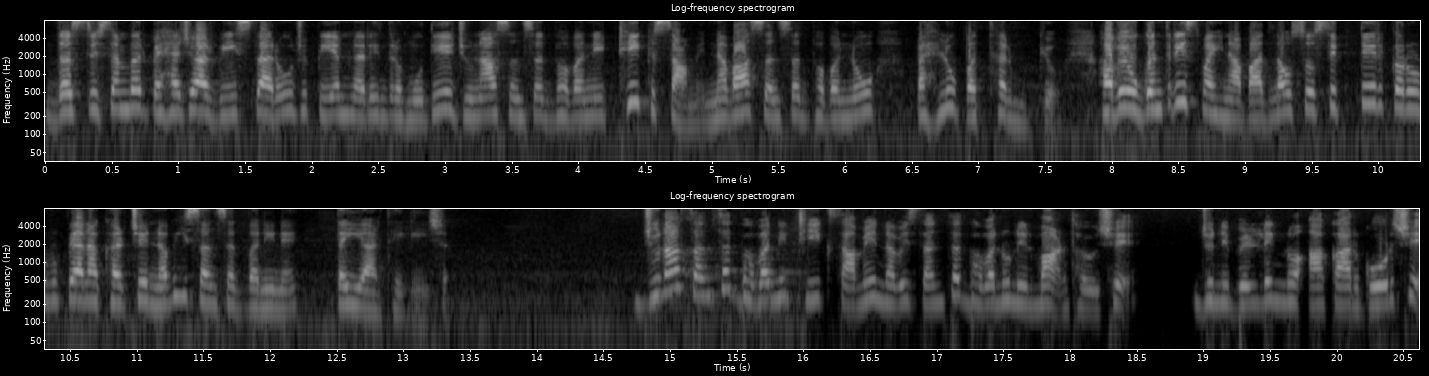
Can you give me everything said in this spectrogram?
દસ ડિસેમ્બર બે હજાર વીસના રોજ પીએમ નરેન્દ્ર મોદીએ જૂના સંસદ ભવનની ઠીક સામે નવા સંસદ ભવનનો પહેલો પથ્થર મૂક્યો. હવે ઓગણત્રીસ મહિના બાદ નવસો સિત્તેર કરોડ રૂપિયાના ખર્ચે નવી સંસદ બનીને તૈયાર થઈ ગઈ છે. જૂના સંસદ ભવનની ઠીક સામે નવી સંસદ ભવનનું નિર્માણ થયું છે. જૂની બિલ્ડિંગનો આકાર ગોળ છે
